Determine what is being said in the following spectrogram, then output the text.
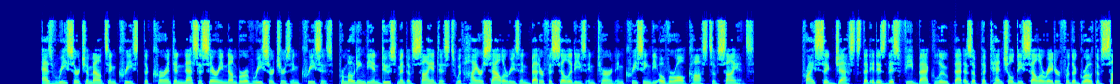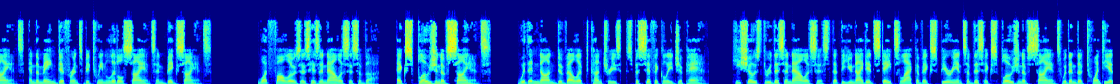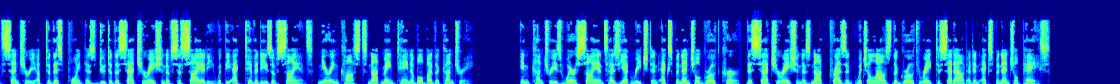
As research amounts increase, the current and necessary number of researchers increases, promoting the inducement of scientists with higher salaries and better facilities in turn increasing the overall costs of science. Price suggests that it is this feedback loop that is a potential decelerator for the growth of science, and the main difference between little science and big science. What follows is his analysis of the explosion of science within non-developed countries, specifically Japan. He shows through this analysis that the United States' lack of experience of this explosion of science within the 20th century up to this point is due to the saturation of society with the activities of science, nearing costs not maintainable by the country. In countries where science has yet reached an exponential growth curve, this saturation is not present which allows the growth rate to set out at an exponential pace.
